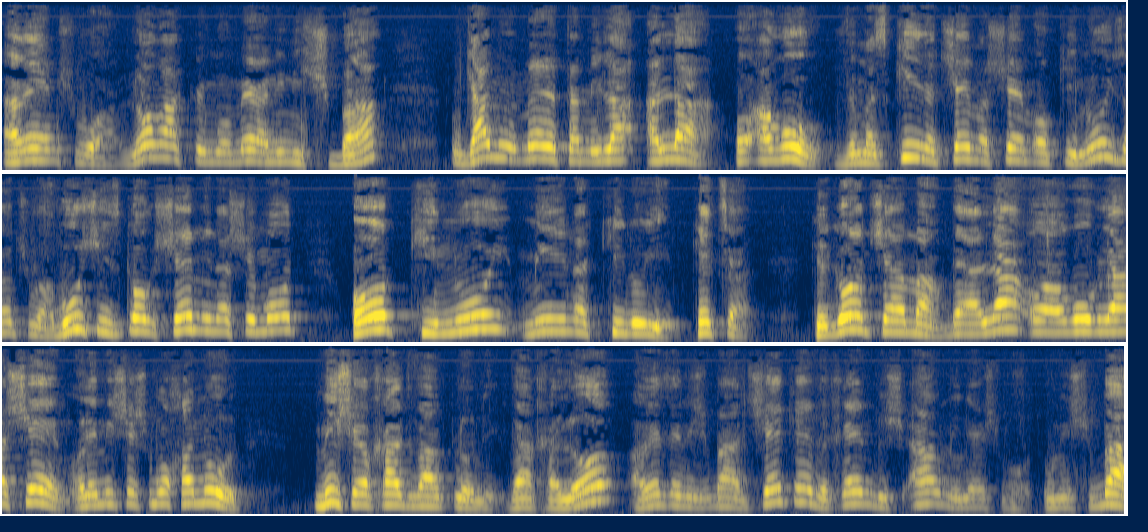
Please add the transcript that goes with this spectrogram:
הרי הם שבועה. לא רק אם הוא אומר אני נשבע, גם הוא אומר את המילה עלה או ארור ומזכיר את שם השם או כינוי, זאת שבועה. והוא שיזכור שם מן השמות או כינוי מן הכינויים. כיצד? כגון שאמר, בעלה או ארור להשם, או למי ששמו חנון, מי שאוכל דבר פלוני, ואכלו, הרי זה נשבע על שקר, וכן בשאר מיני שבועות. הוא נשבע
